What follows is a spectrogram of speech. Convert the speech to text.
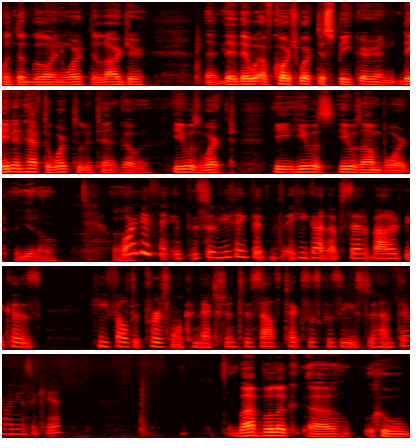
would go and work the larger. Uh, they, they of course worked the speaker, and they didn't have to work the lieutenant governor. He was worked. He he was he was on board, you know. Uh, Why do you think? So do you think that he got upset about it because he felt a personal connection to South Texas because he used to hunt there when he was a kid? Bob Bullock, uh, who,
